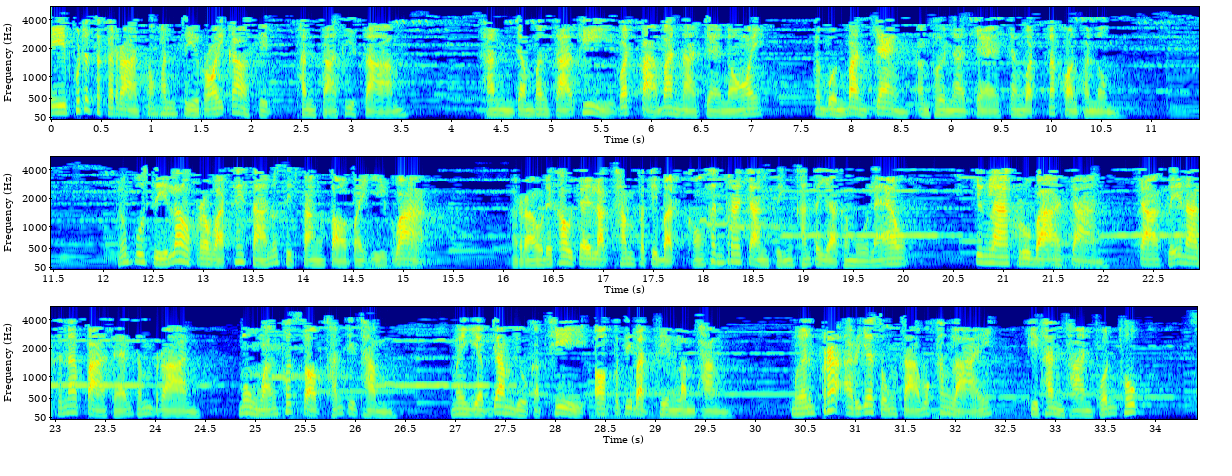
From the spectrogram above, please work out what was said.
ปีพุทธศักราช 2490 พรรษาที่สามท่านจำพรรษาที่วัดป่าบ้านนาแจน้อย ตำบลบ้านแจ้ง อำเภอนาแจ จังหวัดนครพนม หลวงปู่ศรีเล่าประวัติให้สานุสิทธิ์ฟังต่อไปอีกว่า เราได้เข้าใจหลักธรรมปฏิบัติของท่านพระอาจารย์สิงห์คันตยาคโมแล้ว จึงลาครูบาอาจารย์ จากเสนาสนะป่าแสนสำราญ มุ่งหวังทดสอบขันติธรรม ไม่เหยียบย่ำอยู่กับที่ออกปฏิบัติเพียงลำพัง เหมือนพระอริยสงสาวกทั้งหลายที่ท่านผ่านพ้นทุกข์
